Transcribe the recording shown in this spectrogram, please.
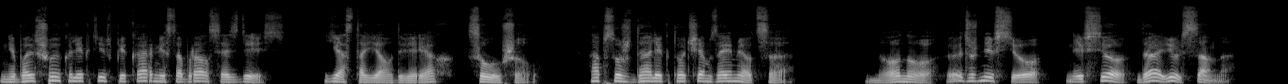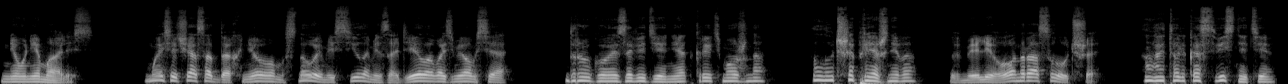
Небольшой коллектив пекарни собрался здесь. Я стоял в дверях, слушал обсуждали, кто чем займется. «Ну-ну, это же не все, не все, да, Юль Санна?» Не унимались. «Мы сейчас отдохнем, с новыми силами за дело возьмемся». «Другое заведение открыть можно. Лучше прежнего». «В миллион раз лучше». «Вы только свистните».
